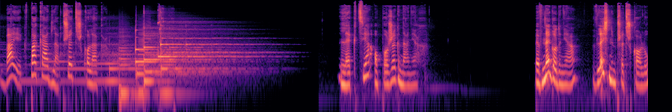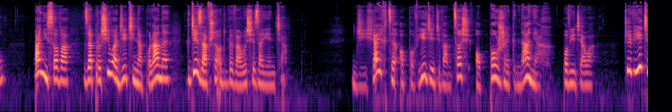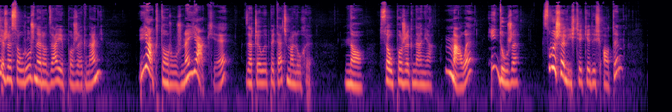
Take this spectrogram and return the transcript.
Bajek paka dla przedszkolaka. Lekcja o pożegnaniach. Pewnego dnia w leśnym przedszkolu pani Sowa zaprosiła dzieci na polanę, gdzie zawsze odbywały się zajęcia. Dzisiaj chcę opowiedzieć wam coś o pożegnaniach, powiedziała. Czy wiecie, że są różne rodzaje pożegnań? Jak to różne? Jakie? zaczęły pytać maluchy. No, są pożegnania małe i duże. Słyszeliście kiedyś o tym?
